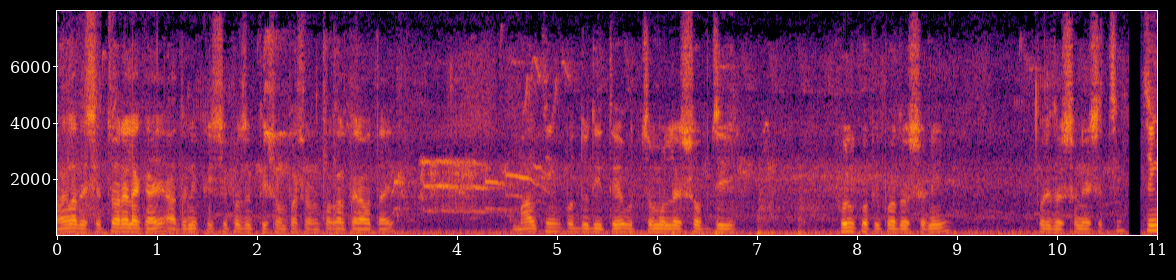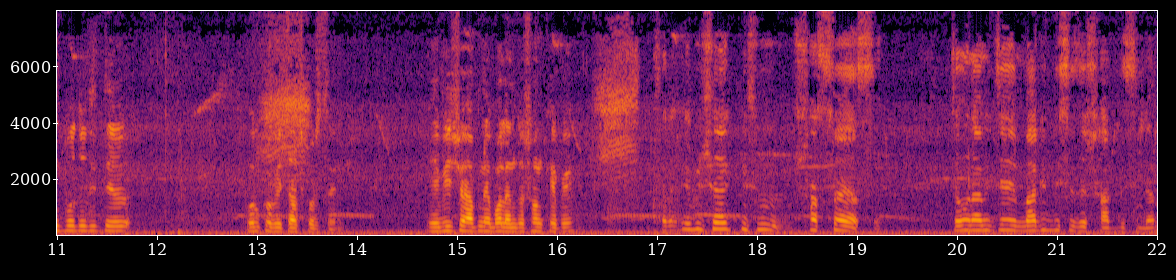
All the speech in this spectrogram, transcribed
বাংলাদেশের চর এলাকায় আধুনিক কৃষি প্রযুক্তি সম্প্রসারণ প্রকল্পের আওতায় মালচিং পদ্ধতিতে উচ্চমূল্যের সবজি, ফুলকপি প্রদর্শনী পরিদর্শনে এসেছি। মালচিং পদ্ধতিতে ফুলকপি চাষ করছেন। এ বিষয়ে আপনি বলেন তো সংক্ষেপে। স্যার, এ বিষয়ে কিছু সাশ্রয় আছে। যেমন আমি যে মাটির নিচে যে সার দিছিলাম,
